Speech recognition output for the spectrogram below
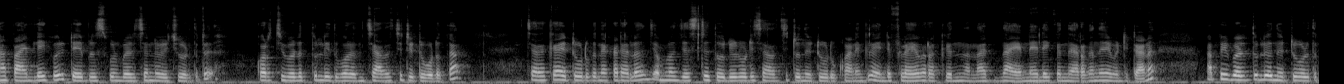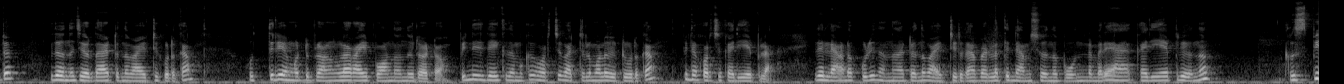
ആ പാനിലേക്ക് ഒരു ടേബിൾ സ്പൂൺ വെളിച്ചെണ്ണ ഒഴിച്ച് കൊടുത്തിട്ട് കുറച്ച് വെളുത്തുള്ളി ഇതുപോലെ ഒന്ന് ചതച്ചിട്ടിട്ട് കൊടുക്കുക. ചതക്കാൻ ഇട്ട് കൊടുക്കുന്നേക്കാളും നമ്മൾ ജസ്റ്റ് തൊലിയിലൂടെ ചതച്ചിട്ടൊന്ന് ഇട്ട് കൊടുക്കുകയാണെങ്കിൽ അതിന്റെ ഫ്ലേവറൊക്കെ ഒന്ന് നന്നായിട്ട് എണ്ണയിലേക്ക് ഒന്ന് ഇറങ്ങുന്നതിന് വേണ്ടിയിട്ടാണ്. അപ്പോൾ ഈ വെളുത്തുള്ളി ഒന്ന് ഇട്ട് കൊടുത്തിട്ട് ഇതൊന്ന് ചെറുതായിട്ടൊന്ന് വഴറ്റി കൊടുക്കാം. ഒത്തിരി അങ്ങോട്ട് ബ്രൗൺ കളറായി പോകണമെന്നൊന്നുമില്ല കേട്ടോ. പിന്നെ ഇതിലേക്ക് നമുക്ക് കുറച്ച് വറ്റൽമുളക് ഇട്ട് കൊടുക്കാം. പിന്നെ കുറച്ച് കരിയേപ്പില. ഇതെല്ലാം കൂടെ കൂടി നന്നായിട്ടൊന്ന് വഴറ്റിയെടുക്കാം. വെള്ളത്തിന്റെ അംശം ഒന്ന് പോകുന്നിടം വരെ ആ കരിയേപ്പില ഒന്ന് ക്രിസ്പി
